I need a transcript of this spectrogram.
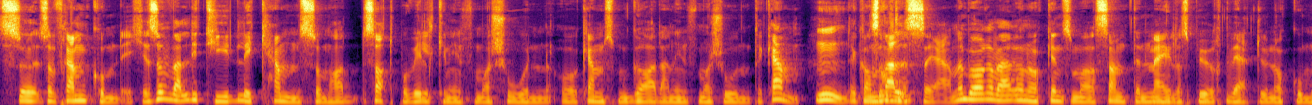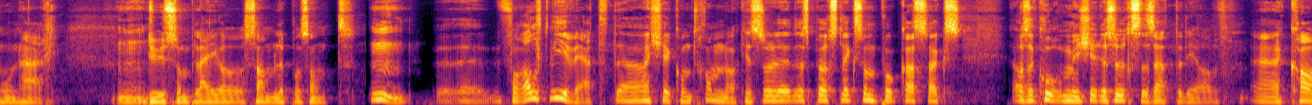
så, så fremkom det ikke så veldig tydelig hvem som hadde satt på hvilken informasjon, og hvem som ga den informasjonen til hvem. Mm, det kan sant vel så gjerne bare være noen som har sendt en mail og spurt vet du noe om hun her, du som pleier å samle på sånt. Mm. Eh, For alt vi vet, det har ikke kommet fram noe. Så det, det spørs liksom på hva slags Altså hvor mye ressurser setter de av? Eh, hva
